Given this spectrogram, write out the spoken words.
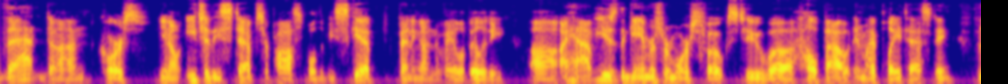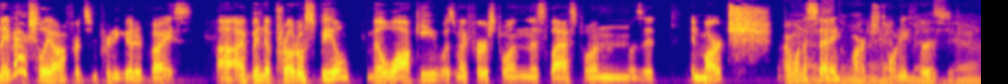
that done. Of course, you know, each of these steps are possible to be skipped depending on availability. Uh, I have used the Gamers Remorse folks to uh, help out in my playtesting, and they've actually offered some pretty good advice. Uh, I've been to Protospiel. Milwaukee was my first one. This last one was it in March? I want to say March I had to twenty miss, first. Yeah,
